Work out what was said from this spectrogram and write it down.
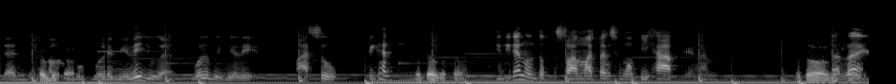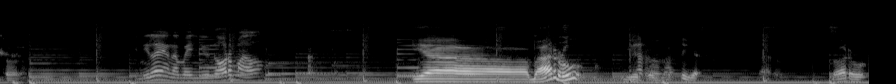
dan Betul, kalau betul. boleh milih juga gue lebih milih masuk tapi kan betul betul ini kan untuk keselamatan semua pihak ya kan betul betul, Karena ya- betul. inilah yang namanya new normal ya baru gitu Baru. ngerti gak baru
